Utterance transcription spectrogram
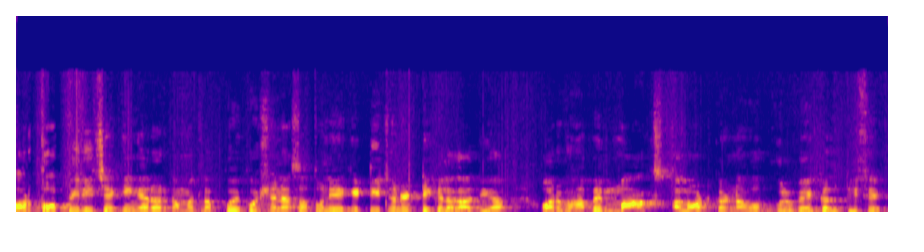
और कॉपी रीचेकिंग एरर का मतलब कोई क्वेश्चन ऐसा तो नहीं है कि टीचर ने टिक लगा दिया और वहाँ पर मार्क्स अलॉट करना वो भूल गए गलती से।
